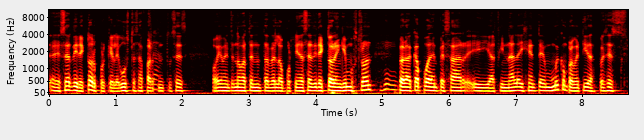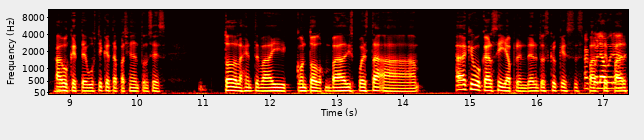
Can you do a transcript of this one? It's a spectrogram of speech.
eh, ser director porque le gusta esa parte. Entonces, Obviamente no va a tener tal vez la oportunidad de ser director en Game of Thrones, pero acá puede empezar y al final hay gente muy comprometida, pues es algo que te gusta y que te apasiona, entonces toda la gente va ahí con todo, va dispuesta a, a equivocarse y aprender, entonces creo que es, es parte padre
